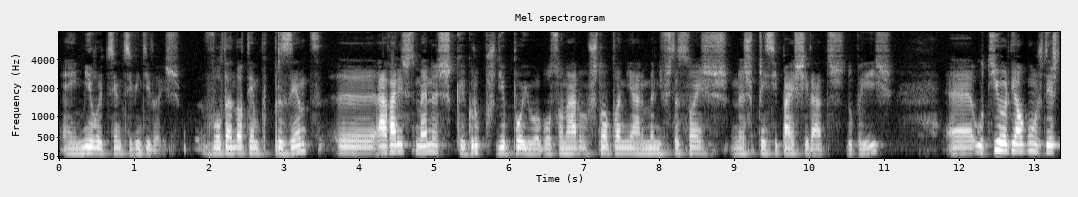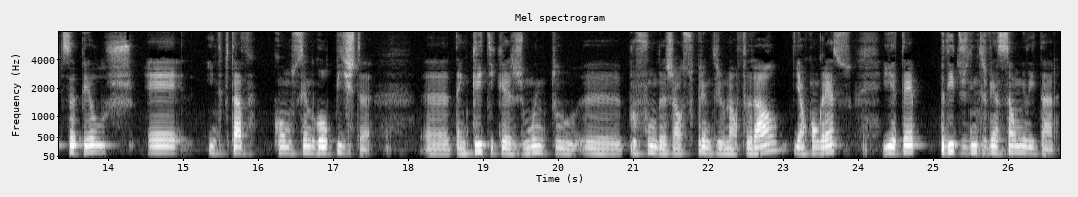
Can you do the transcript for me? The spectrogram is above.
em 1822 voltando ao tempo presente, uh, há várias semanas que grupos de apoio a Bolsonaro estão a planear manifestações nas principais cidades do país. Uh, o teor de alguns destes apelos é interpretado como sendo golpista. Uh, tem críticas muito profundas ao Supremo Tribunal Federal e ao Congresso e até pedidos de intervenção militar.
